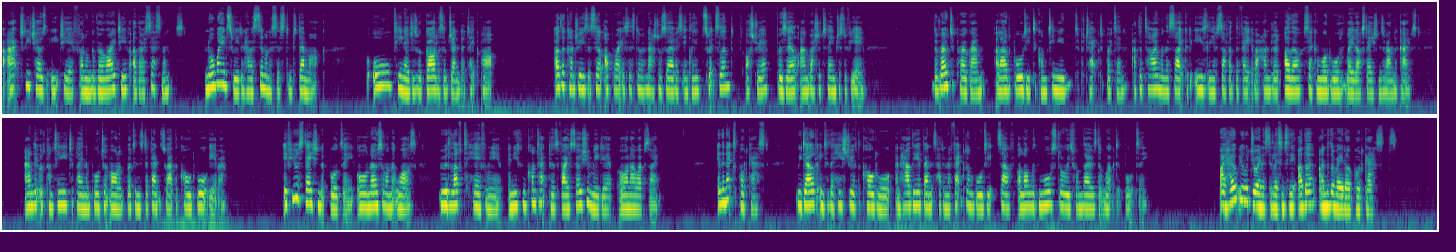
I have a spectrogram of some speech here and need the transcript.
are actually chosen each year following a variety of other assessments. Norway and Sweden have a similar system to Denmark, but all teenagers, regardless of gender, take part. Other countries that still operate a system of national service include Switzerland, Austria, Brazil, and Russia, to name just a few. The Rotor programme allowed Bawdsey to continue to protect Britain at a time when the site could easily have suffered the fate of a hundred other Second World War radar stations around the coast, and it would continue to play an important role in Britain's defence throughout the Cold War era. If you were stationed at Bawdsey or know someone that was, we would love to hear from you, and you can contact us via social media or on our website. In the next podcast, we delve into the history of the Cold War and how the events had an effect on Bawdsey itself, along with more stories from those that worked at Bawdsey. I hope you will join us to listen to the other Under the Radar podcasts.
